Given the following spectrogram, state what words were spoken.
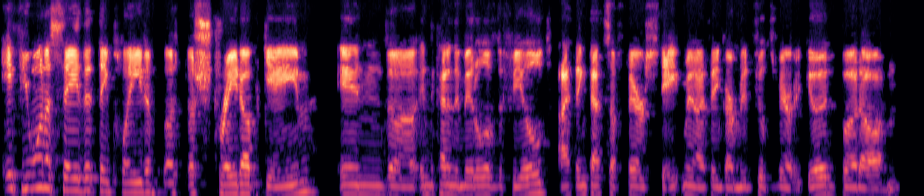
if you want to say that they played a, a, straight up game in the in the kind of the middle of the field, I think that's a fair statement. I think our midfield's very good, but um,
